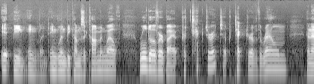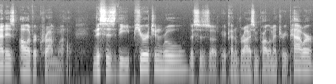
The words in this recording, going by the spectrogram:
It being England. England becomes a commonwealth ruled over by a protectorate, a protector of the realm, and that is Oliver Cromwell. This is the Puritan rule. This is a, a kind of rise in parliamentary power.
